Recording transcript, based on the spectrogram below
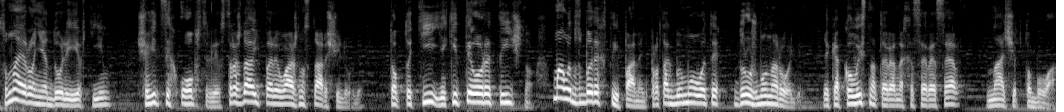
Сумна іронія долі є в тім, що від цих обстрілів страждають переважно старші люди, тобто ті, які теоретично мали б зберегти пам'ять про, так би мовити, дружбу народів, яка колись на теренах СРСР начебто була.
